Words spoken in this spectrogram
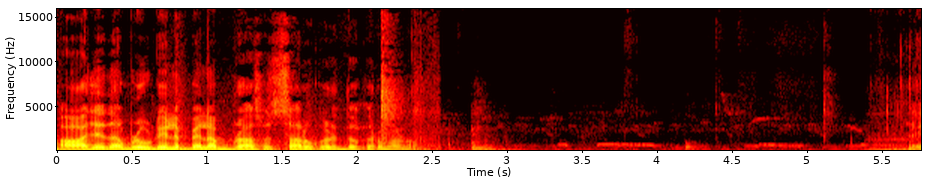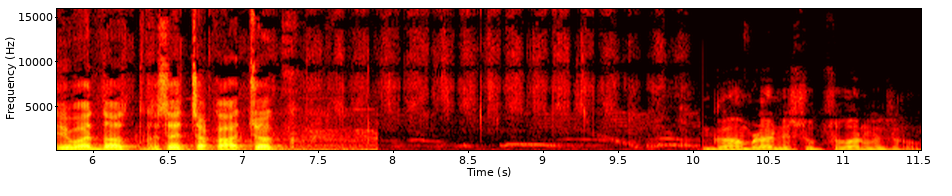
આજે તો આપણે ઉઠી એટલે પહેલા બ્રશ જ ચાલુ કરી દો કરવાનો. એવા દસ ઘસે ચકાચક. ગામડાની શુભ સવાર મિત્રો.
